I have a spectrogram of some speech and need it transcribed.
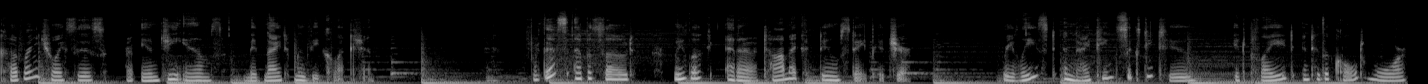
covering choices from MGM's Midnight Movie Collection. For this episode, we look at an atomic doomsday picture Released in 1962, it played into the Cold War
